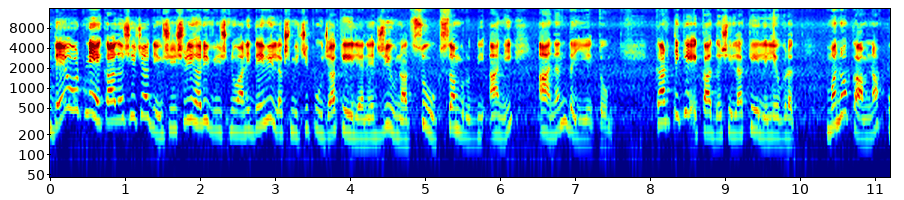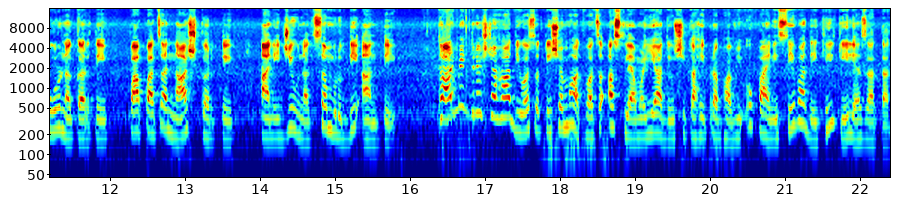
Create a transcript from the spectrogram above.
देव एकादशीच्या दिवशी श्रीहरी विष्णू आणि देवी लक्ष्मीची पूजा केल्याने जीवनात सुख समृद्धी आणि आनंद येतो. कार्तिकी एकादशीला केलेले व्रत मनोकामना पूर्ण करते पापाचा नाश करते आणि जीवनात समृद्धी आणते. धार्मिकदृष्ट्या हा दिवस अतिशय महत्त्वाचा असल्यामुळे या दिवशी काही प्रभावी उपायाने सेवा देखील केल्या जातात.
